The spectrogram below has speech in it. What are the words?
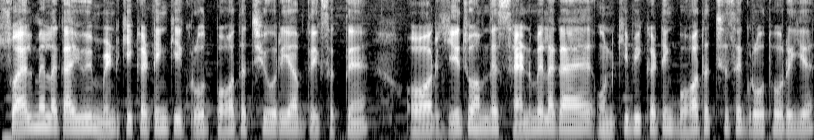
सॉयल में लगाई हुई मिंट की कटिंग की ग्रोथ बहुत अच्छी हो रही है, आप देख सकते हैं। और ये जो हमने सैंड में लगाया है, उनकी भी कटिंग बहुत अच्छे से ग्रोथ हो रही है।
